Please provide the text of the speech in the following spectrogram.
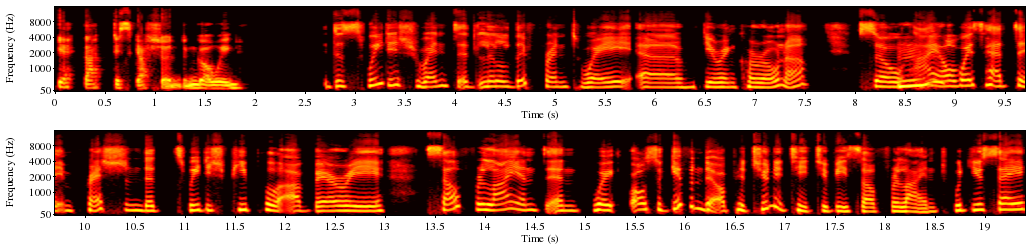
get that discussion going. The Swedish went a little different way uh, during Corona. So mm. I always had the impression that Swedish people are very self-reliant and were also given the opportunity to be self-reliant. Would you say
